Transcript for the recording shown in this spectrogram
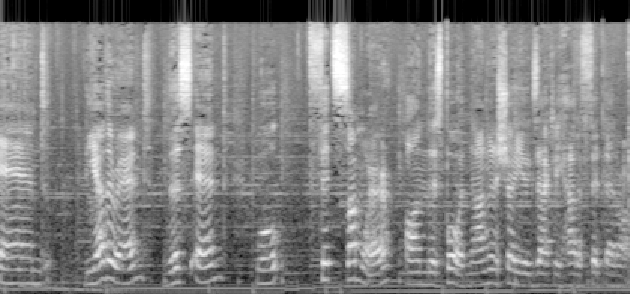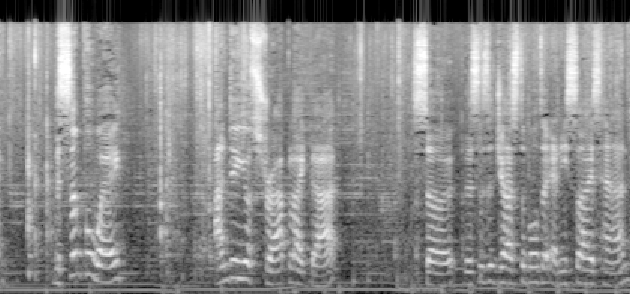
and the other end, this end, will fit somewhere on this board. Now I'm going to show you exactly how to fit that on. The simple way, under your strap like that, so this is adjustable to any size hand.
